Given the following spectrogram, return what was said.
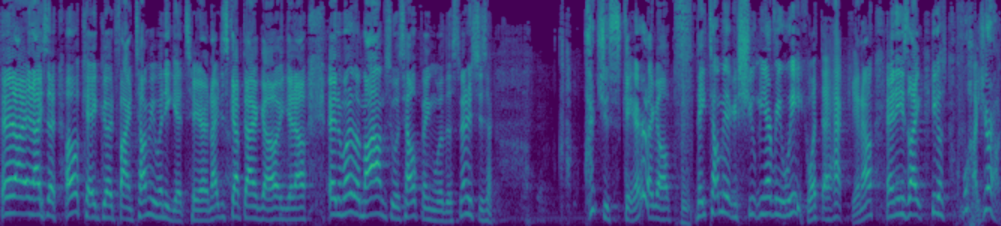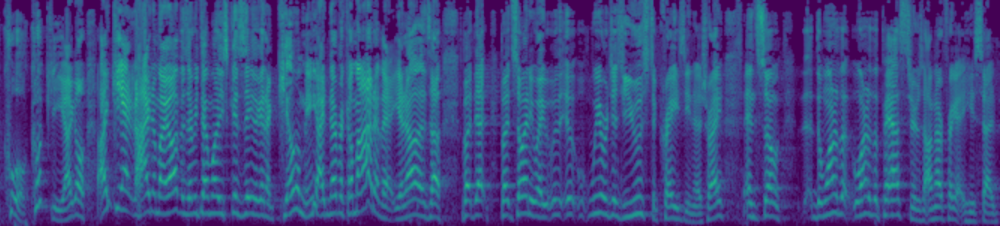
And I, and I said, okay, good, fine. Tell me when he gets here. And I just kept on going, you know? And one of the moms who was helping with this ministry said, aren't you scared? I go, they tell me they can shoot me every week. What the heck, you know? And he's like, he goes, wow, you're a cool cookie. I go, I can't hide in my office every time one of these kids say they're going to kill me. I'd never come out of it, you know? And so, but that, but so anyway, it, we were just used to craziness, right? And so the one of the, one of the pastors, I'll never forget, he said,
